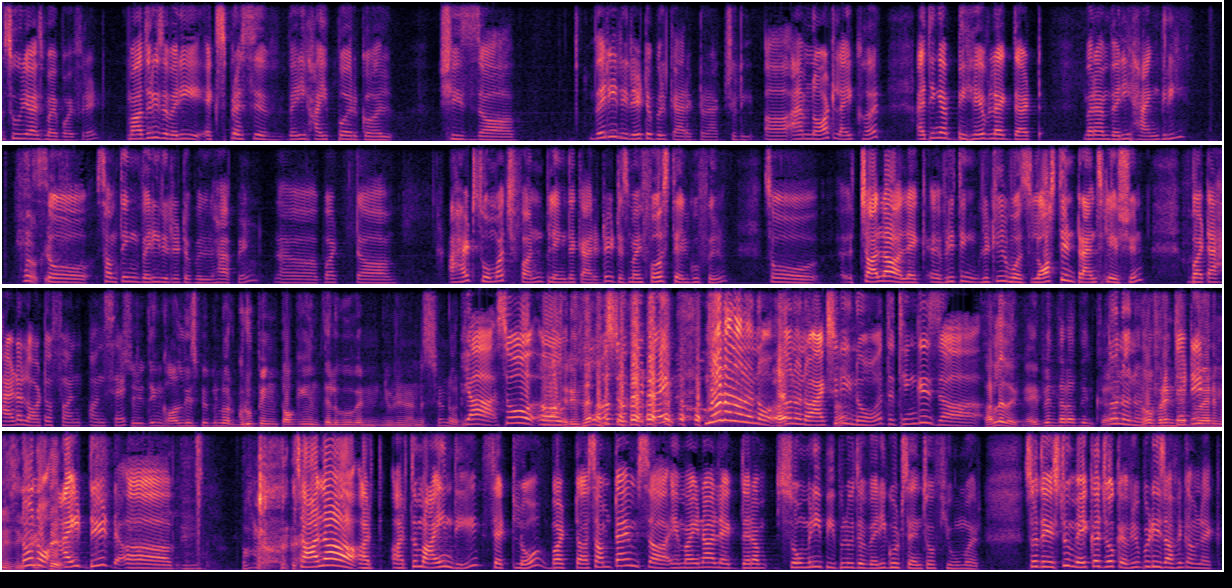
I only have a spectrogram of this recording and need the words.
Surya is my boyfriend Madhuri is a very expressive very hyper girl she very relatable character actually. Uh, I'm not like her. I think I behave like that when I'm very hangry. Okay. So something very relatable happened. Uh, but uh, I had so much fun playing the character. It is my first Telugu film. So uh, chala like everything little was lost in translation, but I had a lot of fun on set. So you think all these people were grouping, talking in Telugu when you didn't understand? Or Yeah, so uh, most of the time, no, no, no, no, no, no, no, no. Actually, no. The thing is, uh, no, no, no. Friendship They no did- enemies No, no. I did. Uh, చాలా అర్థ అయింది సెట్లో but sometimes ఏమైనా like there are so many people with a very good sense of humour so they to make a joke everybody is laughing I'm like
